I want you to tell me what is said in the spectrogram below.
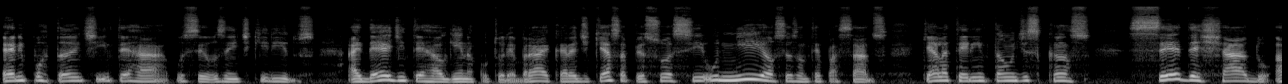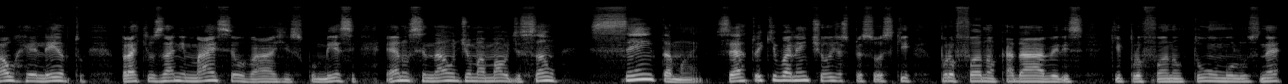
era importante enterrar os seus entes queridos. A ideia de enterrar alguém na cultura hebraica era de que essa pessoa se unia aos seus antepassados, que ela teria então descanso, ser deixado ao relento para que os animais selvagens comessem era um sinal de uma maldição sem tamanho, certo? O equivalente hoje às pessoas que profanam cadáveres, que profanam túmulos, né?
